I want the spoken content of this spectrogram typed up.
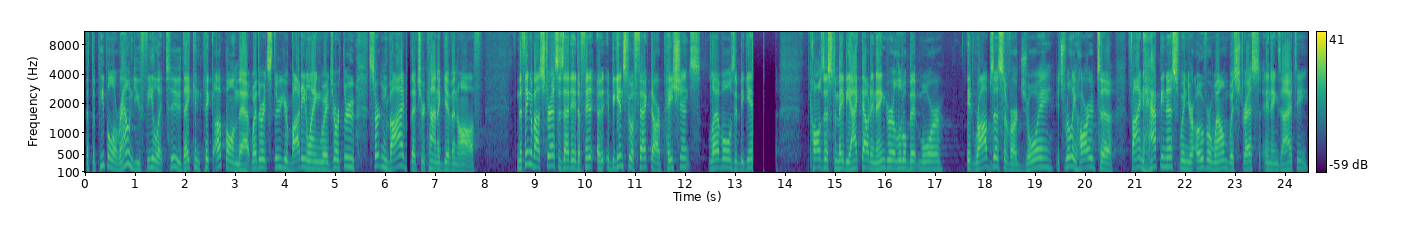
but the people around you feel it too. They can pick up on that, whether it's through your body language or through certain vibes that you're kind of giving off. And the thing about stress is that it, uh, it begins to affect our patience levels. It begins to cause us to maybe act out in anger a little bit more. It robs us of our joy. It's really hard to find happiness when you're overwhelmed with stress and anxiety.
